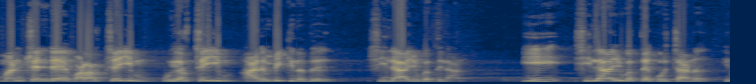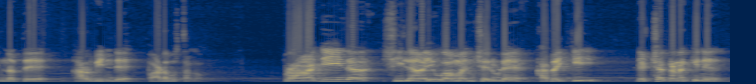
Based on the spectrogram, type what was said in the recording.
മനുഷ്യന്റെ വളർച്ചയും ഉയർച്ചയും ആരംഭിക്കുന്നത് ശിലായുഗത്തിലാണ്. ഈ ശിലായുഗത്തെക്കുറിച്ചാണ് ഇന്നത്തെ അറിവിന്റെ പാഠപുസ്തകം. പ്രാചീന ശിലായുഗ മനുഷ്യരുടെ കഥയ്ക്ക് ലക്ഷക്കണക്കിന്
